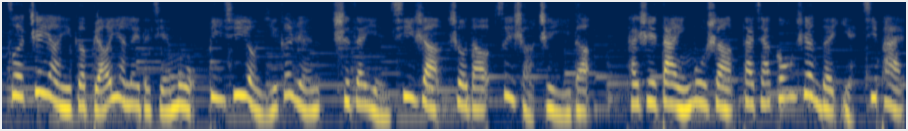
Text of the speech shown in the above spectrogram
做这样一个表演类的节目，必须有一个人是在演戏上受到最少质疑的。他是大荧幕上大家公认的演技派，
